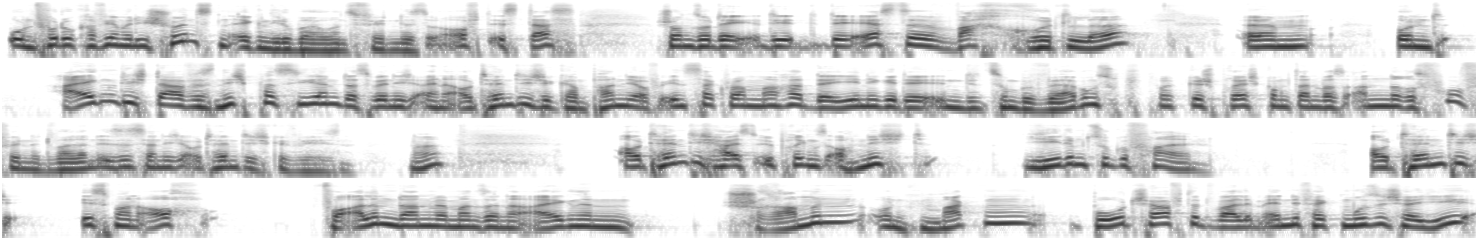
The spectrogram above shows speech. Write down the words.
Und fotografier mal die schönsten Ecken, die du bei uns findest. Und oft ist das schon so der, der, der erste Wachrüttler. Ähm, und eigentlich darf es nicht passieren, dass wenn ich eine authentische Kampagne auf Instagram mache, derjenige, der in, zum Bewerbungsgespräch kommt, dann was anderes vorfindet, weil dann ist es ja nicht authentisch gewesen. Ne? Authentisch heißt übrigens auch nicht, jedem zu gefallen. Authentisch ist man auch vor allem dann, wenn man seine eigenen Schrammen und Macken botschaftet, weil im Endeffekt muss sich ja je,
